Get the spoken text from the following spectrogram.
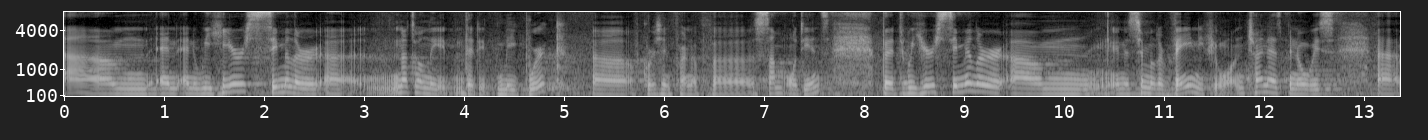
Um, and, and we hear similar, uh, not only that it may work, of course, in front of uh, some audience. But we hear similar, um, in a similar vein, if you want. China has been always uh,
